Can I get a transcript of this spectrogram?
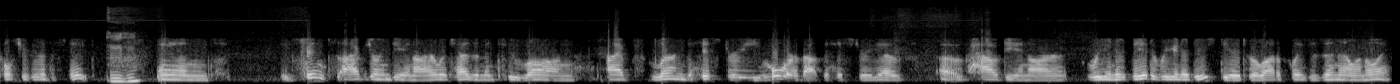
culture here in the state. Mm-hmm. And since I've joined DNR, which hasn't been too long, I've learned the history more about the history of of how DNR reintro- they had to reintroduce deer to a lot of places in Illinois.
